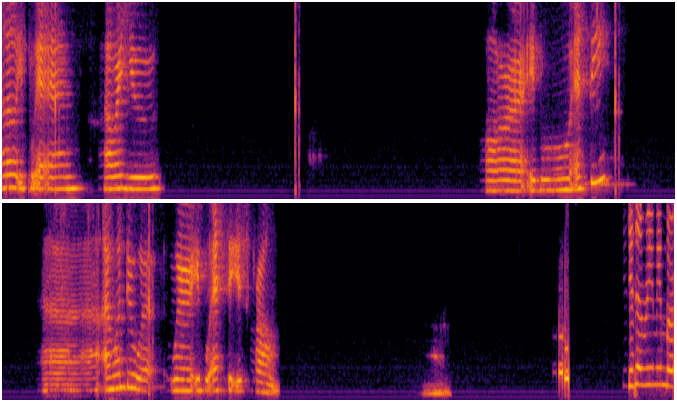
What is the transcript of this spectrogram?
Hello, Ibu EN, how are you? Or Ibu Esti? Uh, I wonder where, where Ibu Esti is from. Just remember,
